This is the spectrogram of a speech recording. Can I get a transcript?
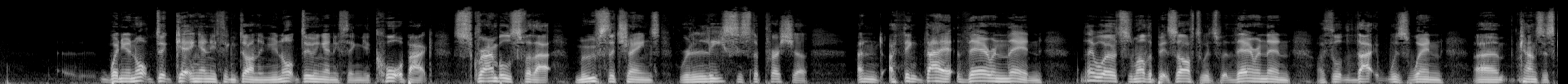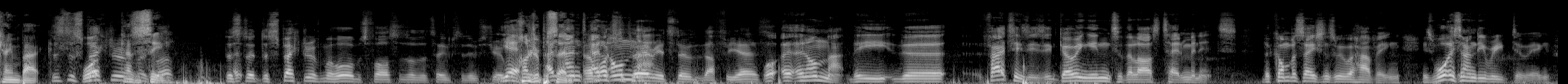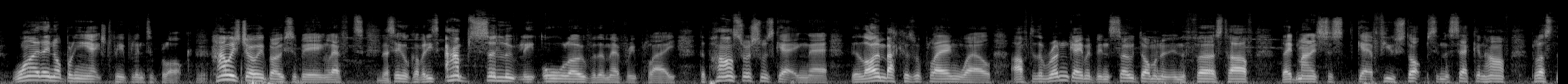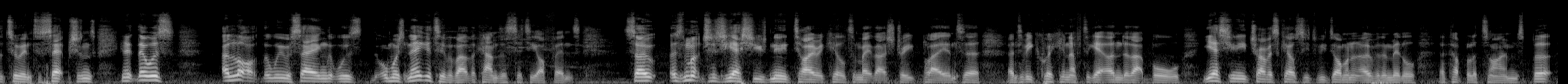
uh, when you're not d- getting anything done and you're not doing anything, your quarterback scrambles for that, moves the chains, releases the pressure. And I think that there and then, there were some other bits afterwards, but there and then, I thought that, that was when um, Kansas came back. There's the What? spectre of Kansas City. well. The, the, the spectre of Mahomes forces other teams to do stupid. Yeah, 100%. And, And and, and watch on the that, Patriots do that for years. Well, uh, and on that, the the fact is, is it going into the last ten minutes, the conversations we were having is what is Andy Reid doing? Why are they not bringing extra people into block? How is Joey Bosa being left single covered? He's absolutely all over them every play. The pass rush was getting there. The linebackers were playing well. After the run game had been so dominant in the first half, they'd managed to get a few stops in the second half, plus the two interceptions. You know, there was a lot that we were saying that was almost negative about the Kansas City offense. So, as much as yes, you need Tyreek Hill to make that streak play and to and to be quick enough to get under that ball. Yes, you need Travis Kelce to be dominant over the middle a couple of times, but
